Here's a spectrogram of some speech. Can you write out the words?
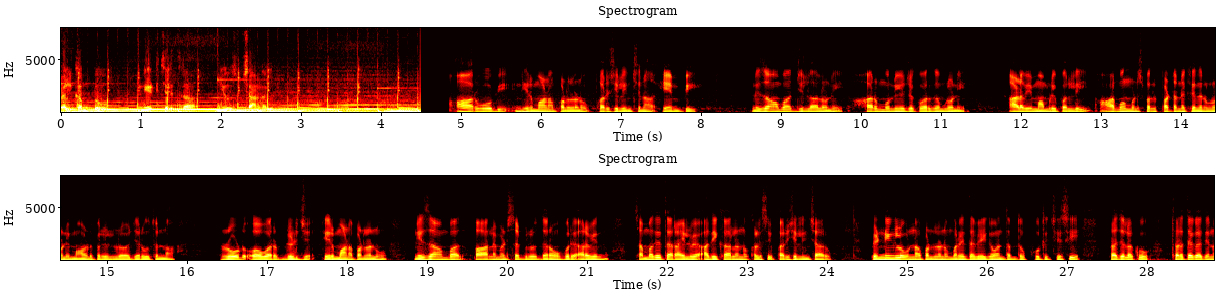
వెల్కమ్ టు నేటి చరిత్ర న్యూస్ ఛానల్. ఆర్ఓబి నిర్మాణ పనులను పరిశీలించిన ఎంపీ. నిజామాబాద్ జిల్లాలోని ఆర్మూర్ నియోజకవర్గంలోని అడవి మామిడిపల్లి ఆర్మూర్ మున్సిపల్ పట్టణ కేంద్రంలోని మామిడిపల్లిలో జరుగుతున్న రోడ్ ఓవర్ బ్రిడ్జ్ నిర్మాణ పనులను నిజామాబాద్ పార్లమెంట్ సభ్యులు ధర్మపురి అరవింద్ సంబంధిత రైల్వే అధికారులను కలిసి పరిశీలించారు. పెండింగ్లో ఉన్న పనులను మరింత వేగవంతంతో పూర్తి చేసి ప్రజలకు త్వరితగతిన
